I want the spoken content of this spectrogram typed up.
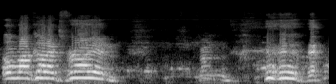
Oh my god, it's Brian! From...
